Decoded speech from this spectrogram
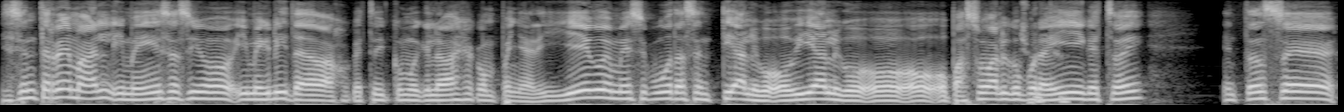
y se siente re mal y me dice así y me grita de abajo, que estoy como que la baje a acompañar. Y llego y me dice, puta, sentí algo, o vi algo, o, o pasó algo por ahí, ¿cachai? Entonces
